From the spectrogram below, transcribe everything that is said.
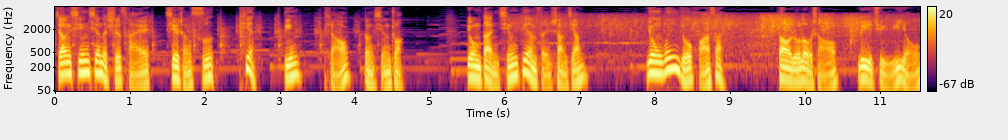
将新鲜的食材切成丝、片、丁、条等形状，用蛋清淀粉上浆，用温油滑散，倒入漏勺沥去鱼油。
